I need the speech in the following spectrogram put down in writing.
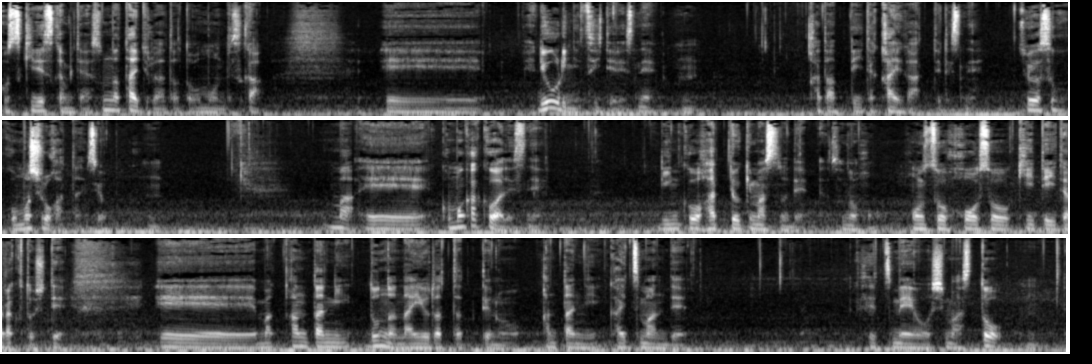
好きですかみたいなそんなタイトルだったと思うんですが、えー、料理についてですね、うん、語っていた回があってですねそれがすごく面白かったんですよ、うん、まあ、えー、細かくはですねリンクを貼っておきますのでその放送放送を聞いていただくとして、えー、まあ、簡単にどんな内容だったっていうのを簡単にかいつまんで説明をしますと、うん。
